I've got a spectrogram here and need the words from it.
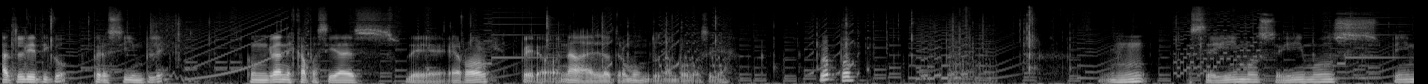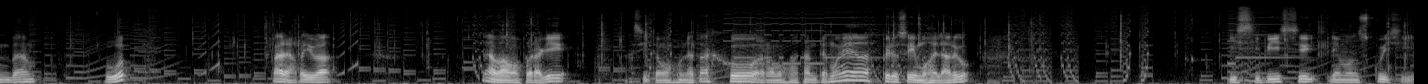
atlético, pero simple. Con grandes capacidades de error, pero nada del otro mundo tampoco, así que... Mm, Seguimos, seguimos. Pim, bam. Para arriba. Ya vamos por aquí. Así tomamos un atajo, agarramos bastantes monedas, pero seguimos de largo. Easy peasy, lemon squeezy.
